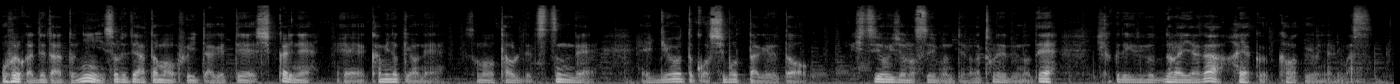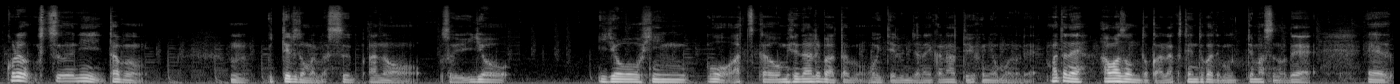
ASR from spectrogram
お風呂から出た後にそれで頭を拭いてあげてしっかりね、えー髪の毛をねそのタオルで包んで、えーギューッとこう絞ってあげると必要以上の水分っていうのが取れるので比較的ドライヤーが早く乾くようになります。これを普通に多分、うん、売ってると思います。あのそういう医療医療品を扱うお店であれば多分置いてるんじゃないかなというふうに思うのでまたね Amazon とか楽天とかでも売ってますので、えー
